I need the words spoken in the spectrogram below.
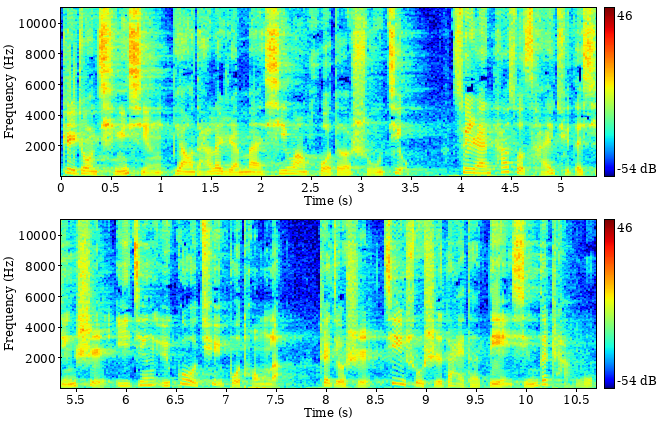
这种情形表达了人们希望获得赎救，虽然他所采取的形式已经与过去不同了。这就是技术时代的典型的产物，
